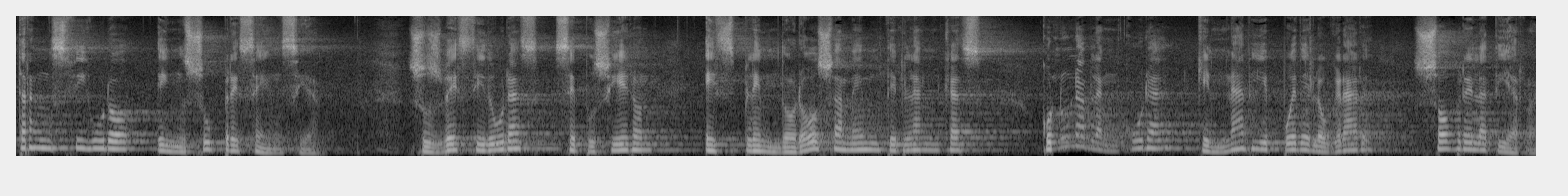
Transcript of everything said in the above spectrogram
transfiguró en su presencia. Sus vestiduras se pusieron esplendorosamente blancas, con una blancura que nadie puede lograr sobre la tierra.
